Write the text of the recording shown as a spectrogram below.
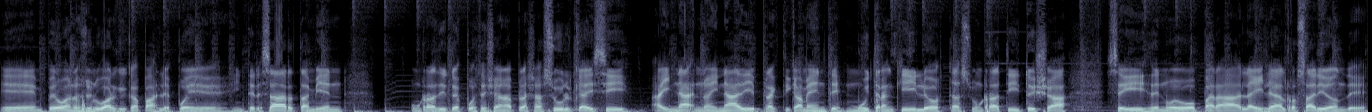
Eh, pero bueno, es un lugar que capaz les puede interesar. También un ratito después te llevan a Playa Azul, que ahí sí, hay no hay nadie prácticamente, es muy tranquilo, estás un ratito y ya seguís de nuevo para la isla del Rosario, donde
